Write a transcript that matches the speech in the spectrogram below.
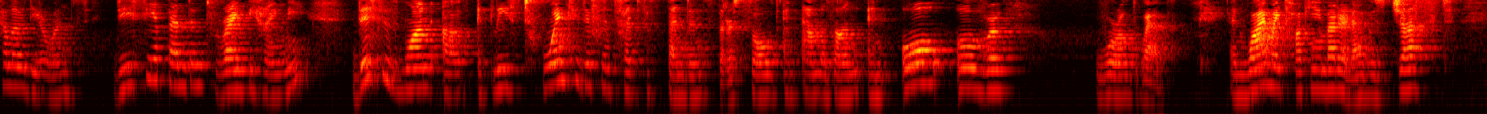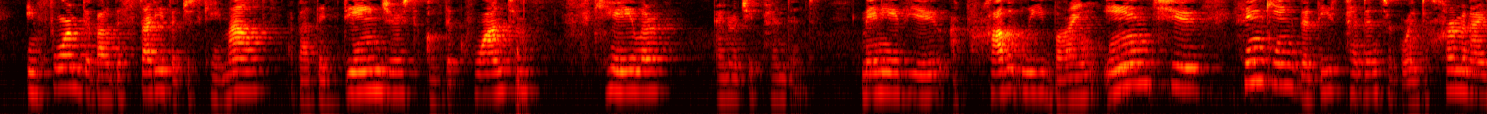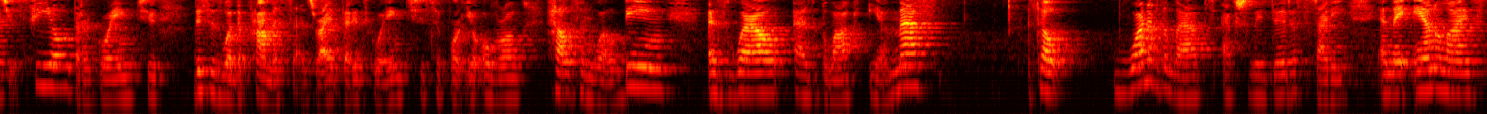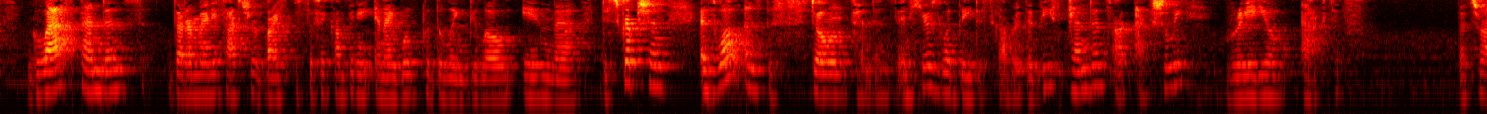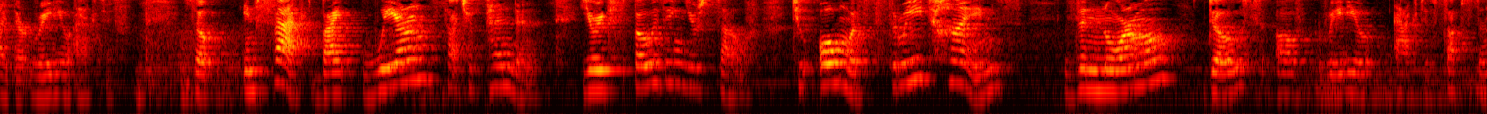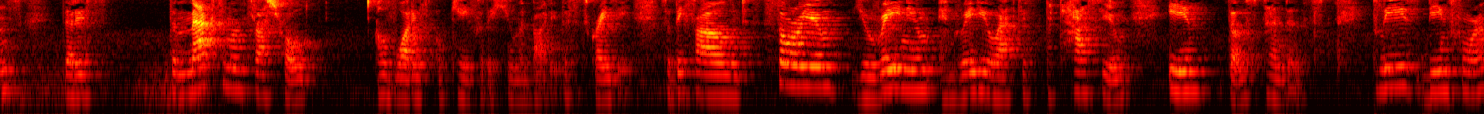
Hello, dear ones. Do you see a pendant right behind me? This is one of at least 20 different types of pendants that are sold on Amazon and all over World Web. And why am I talking about it? I was just informed about the study that just came out about the dangers of the quantum scalar energy pendant. Many of you are probably buying into thinking that these pendants are going to harmonize your field, that are going to, this is what the promise says, right? That it's going to support your overall health and well being, as well as block EMF. So, one of the labs actually did a study and they analyzed glass pendants that are manufactured by a specific company, and I will put the link below in the description, as well as the stone pendants. And here's what they discovered that these pendants are actually radioactive. That's right, they're radioactive. So, in fact, by wearing such a pendant, you're exposing yourself to almost three times the normal dose of radioactive substance that is the maximum threshold of what is okay for the human body. This is crazy. So they found thorium, uranium, and radioactive potassium in those pendants. Please be informed.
